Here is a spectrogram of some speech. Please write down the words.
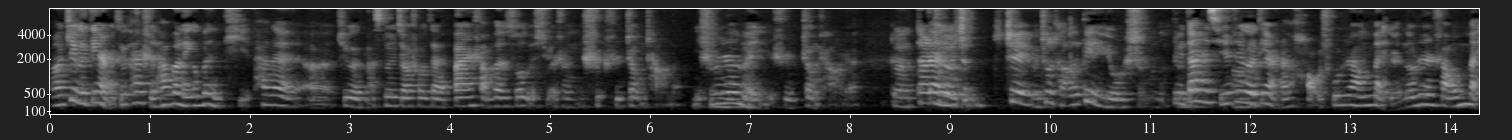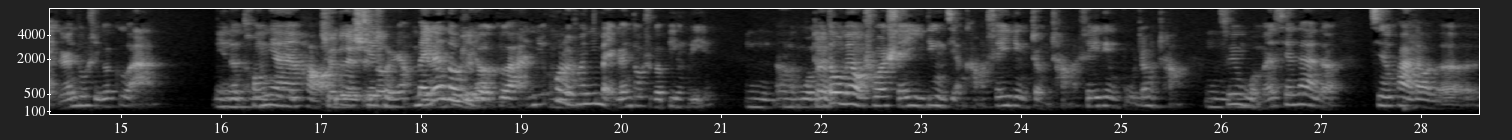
然后这个电影最开始他问了一个问题，他在呃，这个马斯顿教授在班上问所有的学生：“你是不是正常的？你是不是认为你是正常人？”对，但是正这个正常的定义又是什么呢？对，但是其实这个电影的好处是让我们每个人都认识到，我们每个人都是一个个案。你的童年也好，接触上，每个人都是个个案。你或者说你每个人都是个病例。嗯嗯，我们都没有说谁一定健康，谁一定正常，谁一定不正常。嗯所以我们现在的进化到的对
